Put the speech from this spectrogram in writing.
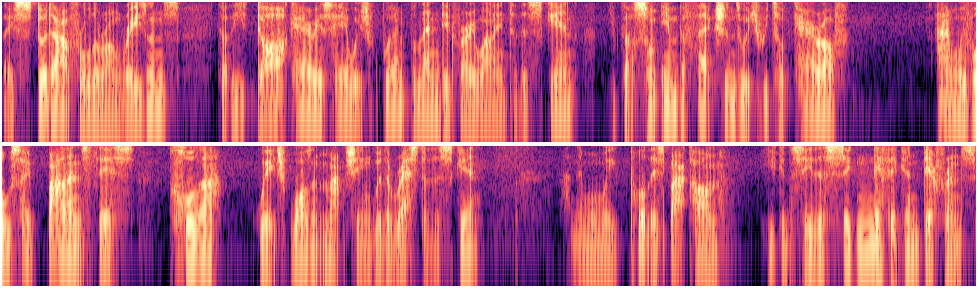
They stood out for all the wrong reasons. Got these dark areas here which weren't blended very well into the skin. You've got some imperfections which we took care of. And we've also balanced this colour which wasn't matching with the rest of the skin. And then when we put this back on, you can see the significant difference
